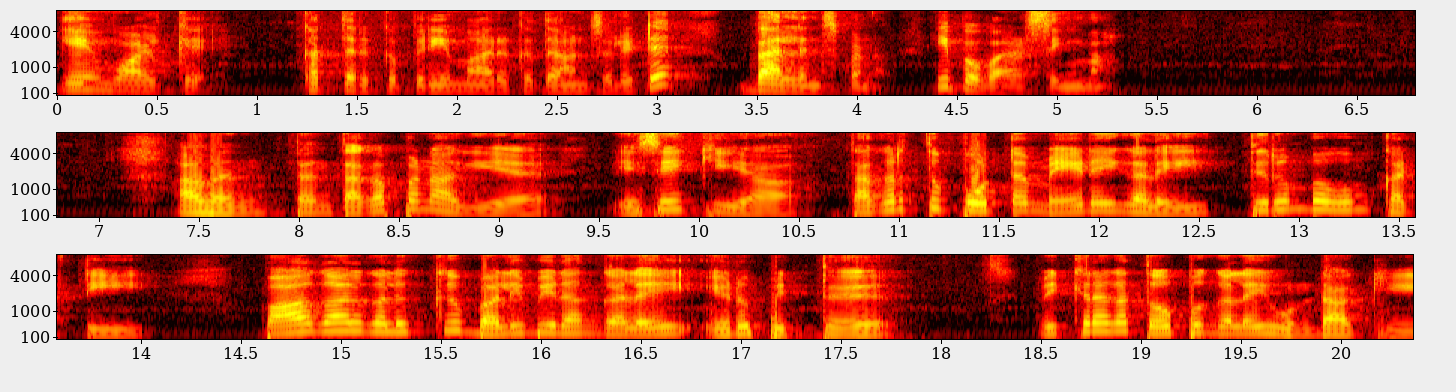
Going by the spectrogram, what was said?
என் வாழ்க்கை கத்தருக்கு பிரியமாக இருக்குதான்னு சொல்லிட்டு பேலன்ஸ் பண்ணும். இப்போ வாசிங்கம்மா அவன் தன் தகப்பனாகிய எசேக்கியா தகர்த்து போட்ட மேடைகளை திரும்பவும் கட்டி பாகால்களுக்கு பலிபீடங்களை எடுப்பித்து விக்கிரக தோப்புகளை உண்டாக்கி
